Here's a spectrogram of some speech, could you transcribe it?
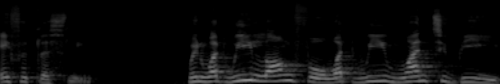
effortlessly. When what we long for, what we want to be,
